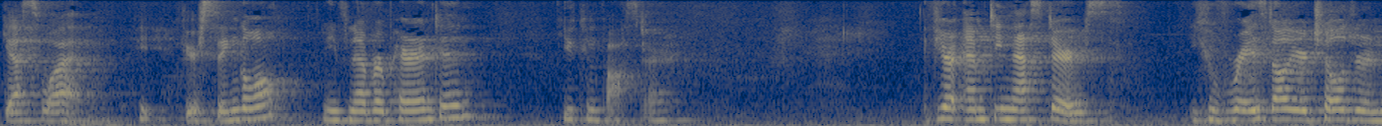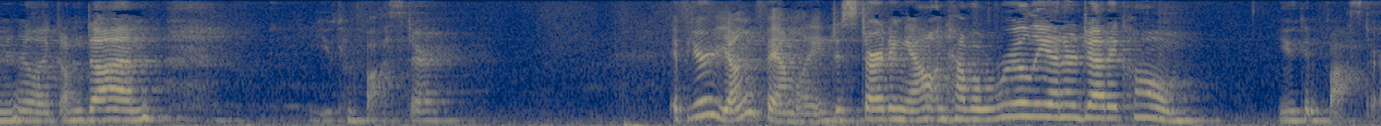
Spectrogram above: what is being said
Guess what? If you're single, you've never parented, you can foster. If you're empty nesters, you've raised all your children and you're like, I'm done, you can foster. If you're a young family just starting out and have a really energetic home, you can foster.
